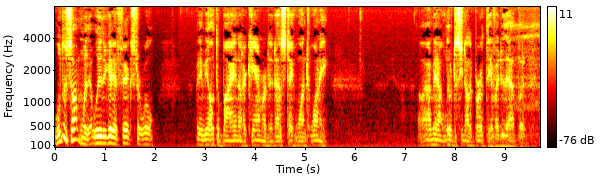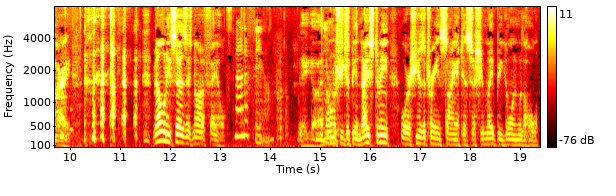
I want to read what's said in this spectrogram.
we'll do something with it. We'll either get it fixed or we'll maybe I'll have to buy another camera that does take 120. I may not live to see another birthday if I do that, but all right. Melanie says it's not a fail. It's not a fail. There you go. I don't know if she's just being nice to me or she is a trained scientist, so she might be going with the whole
